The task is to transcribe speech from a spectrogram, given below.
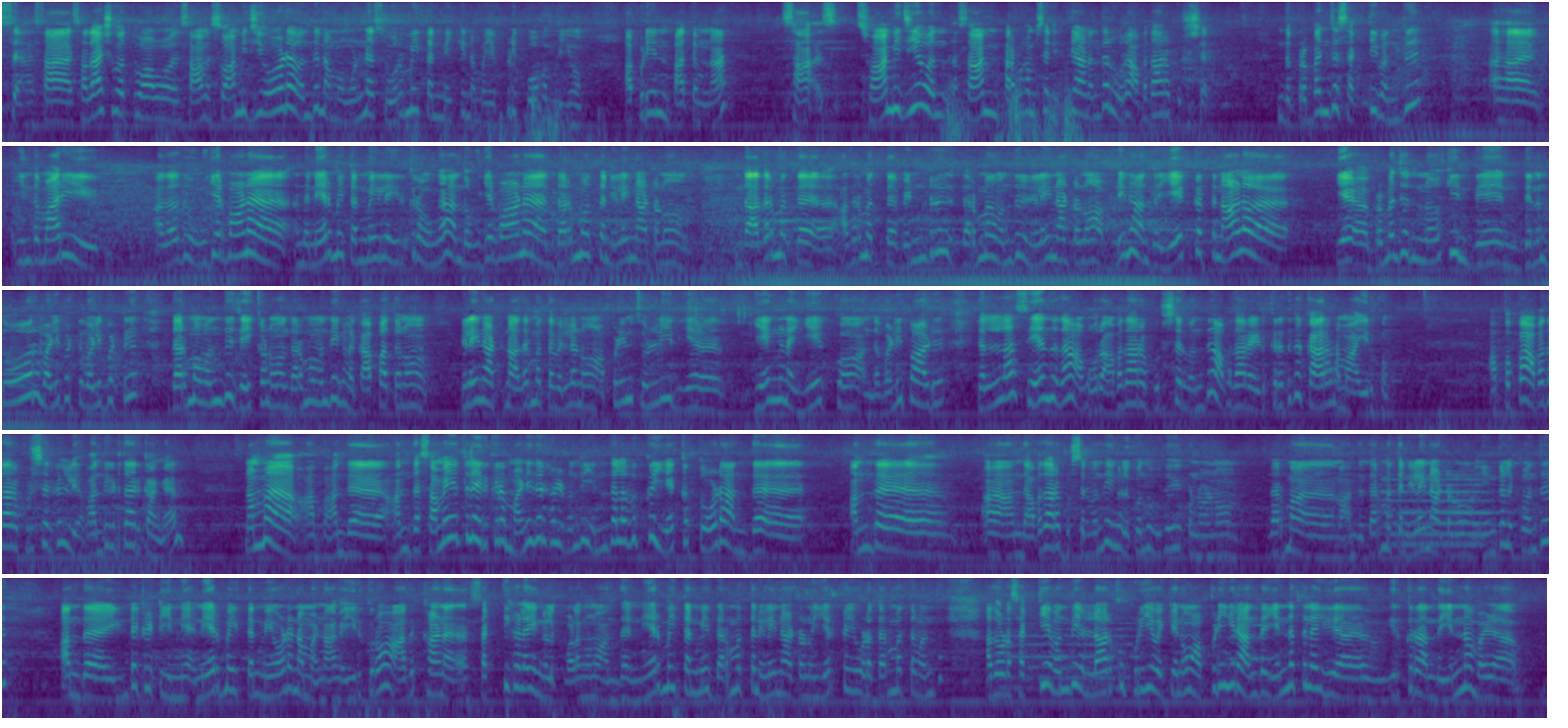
சதாசிவத்துவ சா சுவாமிஜியோட வந்து நம்ம ஒன்றை ஒருமைத்தன்மைக்கு நம்ம எப்படி போக முடியும் அப்படின்னு பார்த்தோம்னா சா சுவாமிஜியே வந்து சாமி பரமஹம்ச நித்யானந்தர் ஒரு அவதார புருஷர். இந்த பிரபஞ்ச சக்தி வந்து இந்த மாதிரி அதாவது உயர்வான அந்த நேர்மைத்தன்மையில் இருக்கிறவங்க அந்த உயர்வான தர்மத்தை நிலைநாட்டணும் இந்த அதர்மத்தை அதர்மத்தை வென்று தர்மம் வந்து நிலைநாட்டணும் அப்படின்னு அந்த ஏக்கத்தினால ஏ பிரபஞ்சத்தை நோக்கி தே- தினந்தோறும் வழிபட்டு வழிபட்டு தர்மம் வந்து ஜெயிக்கணும் தர்மம் வந்து எங்களை காப்பாற்றணும் நிலைநாட்டணும் அதர்மத்தை வெல்லணும் அப்படின்னு சொல்லி ஏங்கின ஏக்கம் அந்த வழிபாடு இதெல்லாம் சேர்ந்து தான் ஒரு அவதார புருஷர் வந்து அவதாரம் எடுக்கிறதுக்கு காரணமாக இருக்கும். அப்பப்போ அவதார புருஷர்கள் வந்துக்கிட்டு தான் இருக்காங்க. நம்ம அந்த அந்த சமயத்தில் இருக்கிற மனிதர்கள் வந்து எந்த அளவுக்கு ஏக்கத்தோட அந்த அந்த அந்த அவதார புருஷர் வந்து எங்களுக்கு வந்து உதவி பண்ணணும் தர்ம அந்த தர்மத்தை நிலைநாட்டணும் எங்களுக்கு வந்து அந்த இன்டெகிரிட்டி நே நேர்மைத்தன்மையோடு நம்ம நாங்கள் இருக்கிறோம் அதுக்கான சக்திகளை எங்களுக்கு வழங்கணும் அந்த நேர்மைத்தன்மை தர்மத்தை நிலைநாட்டணும் இயற்கையோட தர்மத்தை வந்து அதோட சக்தியை வந்து எல்லாருக்கும் புரிய வைக்கணும் அப்படிங்கிற அந்த எண்ணத்தில் இருக்கிற அந்த எண்ணம் வ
